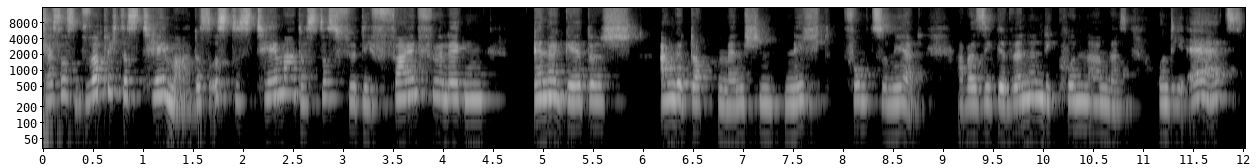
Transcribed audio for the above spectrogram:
Das ist wirklich das Thema. Das ist das Thema, dass das für die feinfühligen, energetisch angedockten Menschen nicht funktioniert. Aber sie gewinnen die Kunden anders. Und die Ads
